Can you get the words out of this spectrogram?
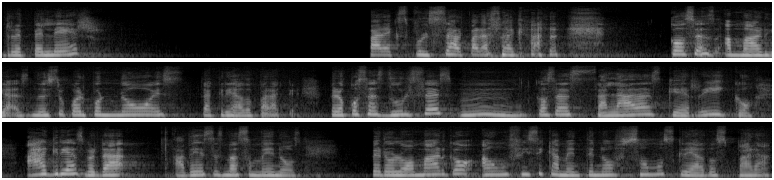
repeler para expulsar, para sacar cosas amargas. Nuestro cuerpo no está creado para, pero cosas dulces, mm, cosas saladas, qué rico. Agrias, ¿verdad? A veces más o menos. Pero lo amargo, aún físicamente, no somos creados para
